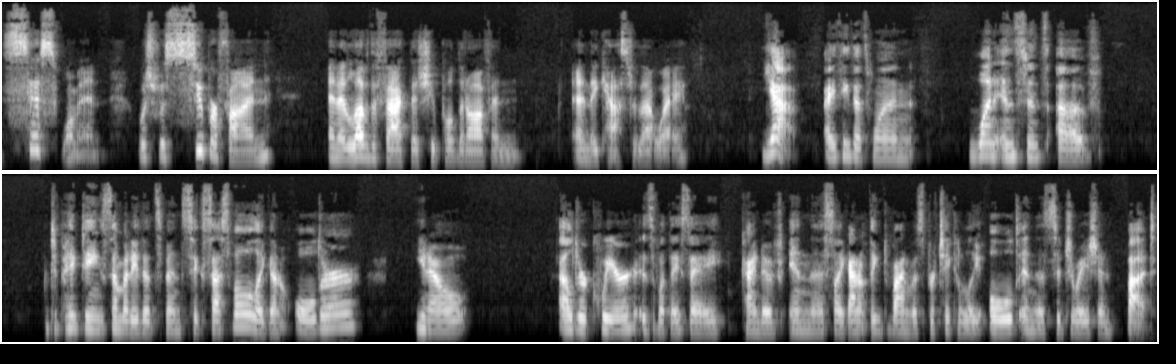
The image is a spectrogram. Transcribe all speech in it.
cis woman, which was super fun. And I love the fact that she pulled it off and and they cast her that way. Yeah. I think that's one one instance of depicting somebody that's been successful, like an older, you know, elder queer is what they say kind of in this. Like i don't think divine was particularly old in this situation but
